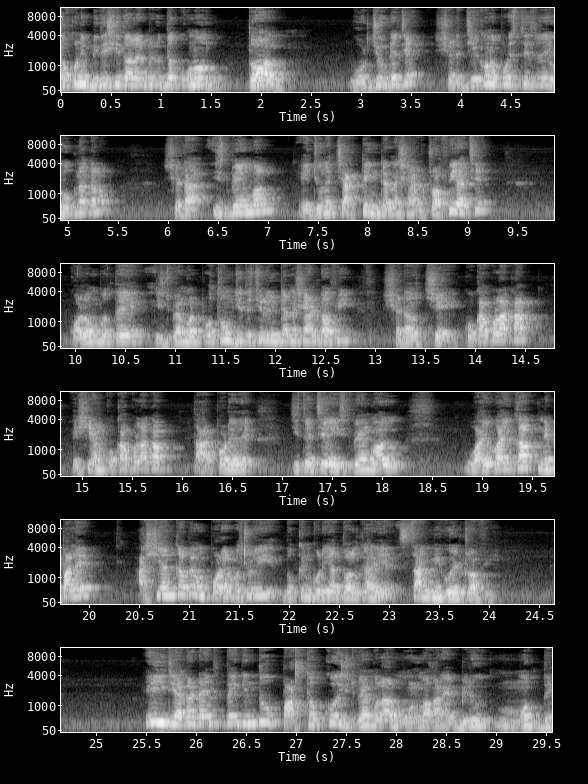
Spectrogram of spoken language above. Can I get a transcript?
যখনই বিদেশি দলের বিরুদ্ধে কোনো দল গর্জে উঠেছে, সেটা যে কোনো পরিস্থিতিতেই হোক না কেন সেটা ইস্টবেঙ্গল এই জন্য চারটে ইন্টারন্যাশনাল ট্রফি আছে। কলম্বোতে ইস্টবেঙ্গল প্রথম জিতেছিল ইন্টারন্যাশনাল ট্রফি সেটা হচ্ছে Coca Cola cup Asian Coca Cola cup তারপরে জিতেছে ইস্টবেঙ্গল ওয়াই ওয়াই কাপ নেপালে আসিয়ান কাপ এবং পরের বছরই দক্ষিণ কোরিয়ার দলকে হারিয়ে সান মিগুয়েল ট্রফি এই জায়গাটাতে কিন্তু পার্থক্য ইস্টবেঙ্গল আর মোহনবাগানের বিরুদ্ধ মধ্যে।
